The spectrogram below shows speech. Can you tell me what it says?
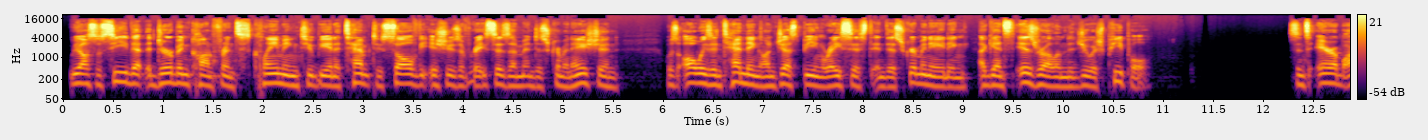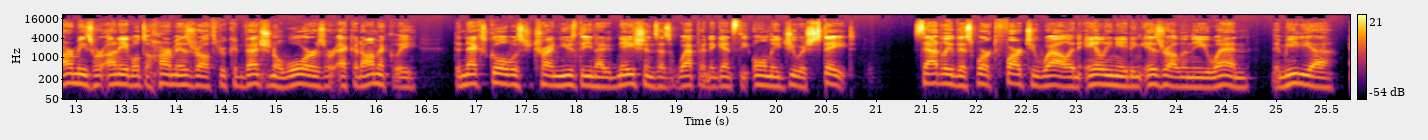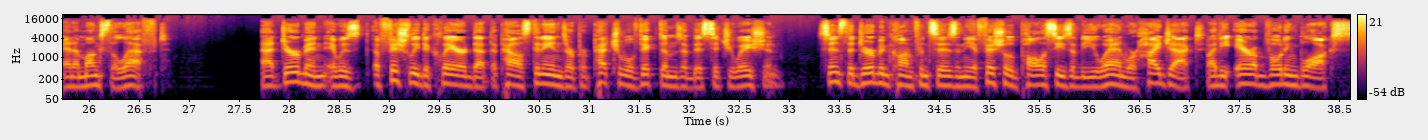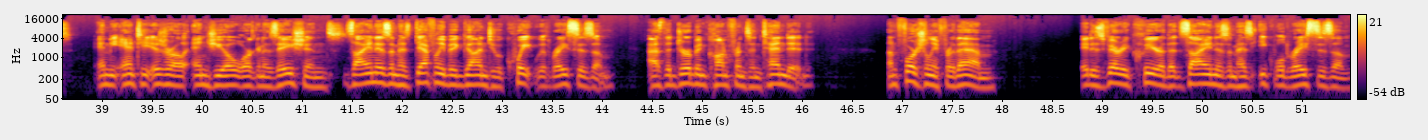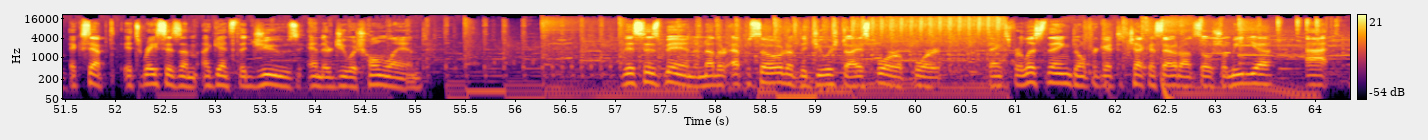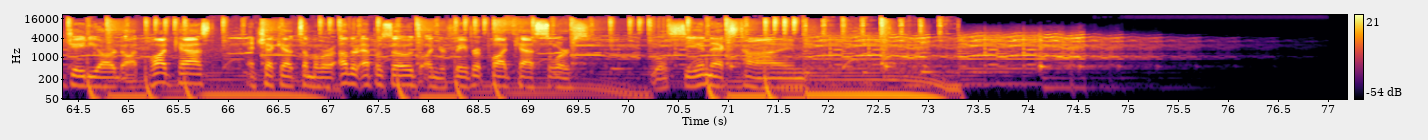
We also see that the Durban Conference, claiming to be an attempt to solve the issues of racism and discrimination, was always intending on just being racist and discriminating against Israel and the Jewish people. Since Arab armies were unable to harm Israel through conventional wars or economically, the next goal was to try and use the United Nations as a weapon against the only Jewish state. Sadly, this worked far too well in alienating Israel in the UN, the media, and amongst the left. At Durban, it was officially declared that the Palestinians are perpetual victims of this situation. Since the Durban conferences and the official policies of the UN were hijacked by the Arab voting blocs and the anti Israel NGO organizations, Zionism has definitely begun to equate with racism, as the Durban conference intended. Unfortunately for them, it is very clear that Zionism has equaled racism, except it's racism against the Jews and their Jewish homeland. This has been another episode of the Jewish Diaspora Report. Thanks for listening. Don't forget to check us out on social media at jdr.podcast and check out some of our other episodes on your favorite podcast source. We'll see you next time.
